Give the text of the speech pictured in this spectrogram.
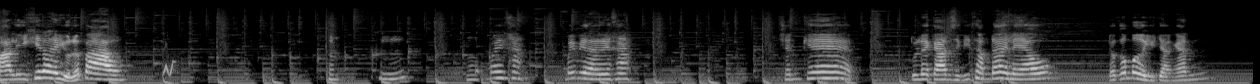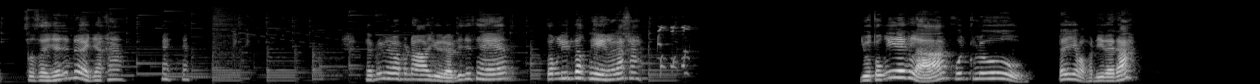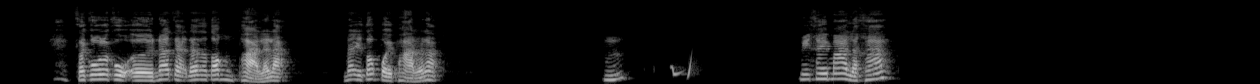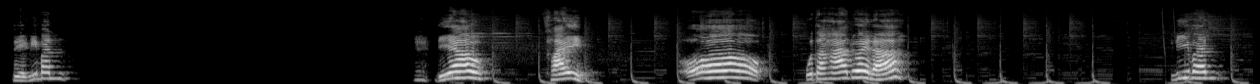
มารีคิดอะไรอยู่หรือเปล่าหืมไม่ค่ะ ไม่มีอะไรเลยค่ะ ฉันแค่ดูรายการสิ่งที่ทำได้แล้ว แล้วก็เมื่ออยู่อย่างนั้น สงสัยฉันจะเหนื่อยเนี่ยค่ะแต่ไม่มีเวลามานอนอยู่แบบที่แท้ๆต้องรีบเลือกเพลงแล้วล่ะค่ะ อยู่ตรงนี้เองเหรอคุณครู ได้ยินบอกพอดีเลยนะสโกลโกเออ น่าจะ น่าจะต้องผ่านแล้วล่ะ น่าจะต้องปล่อยผ่านแล้วล่ะ หืมมีใครมาเหรอคะ เสียงนี้มัน เดี๋ยว ใคร โอ้ อุตหาด้วยเหรอ นี่มัน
